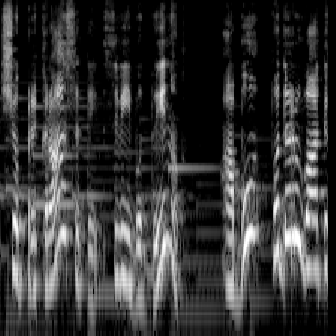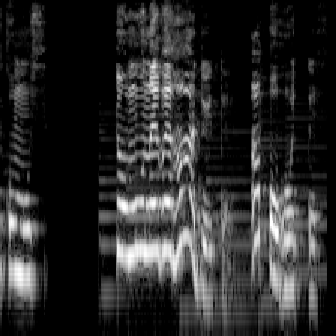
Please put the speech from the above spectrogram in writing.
щоб прикрасити свій будинок або подарувати комусь. Тому не вигадуйте, а погодьтесь,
